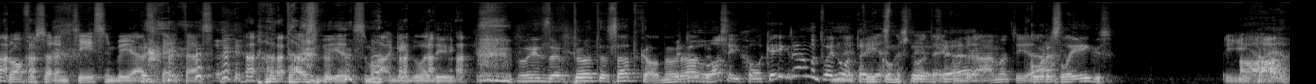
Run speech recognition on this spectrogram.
profesoram Čīsim bija jāskaitās. Tas bija smagi, godīgi. Līdz ar to tas atkal nu, Bet Tu rada. lasīji hokeja grāmatu vai noteikumus? Tiesneša noteikumu grāmatu. jā. Kuras līgas? Jā,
